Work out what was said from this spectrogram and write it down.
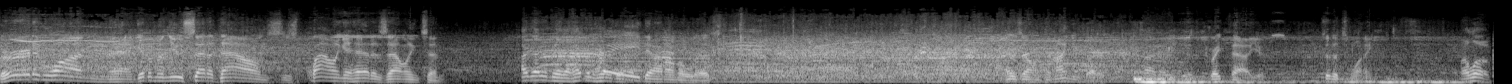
Third and one, and give him a new set of downs. Is plowing ahead as Ellington. I got to admit, I haven't heard Way that. down on the list. There's Ellington. I knew better. I know he did. Great value to the 20. Now look,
